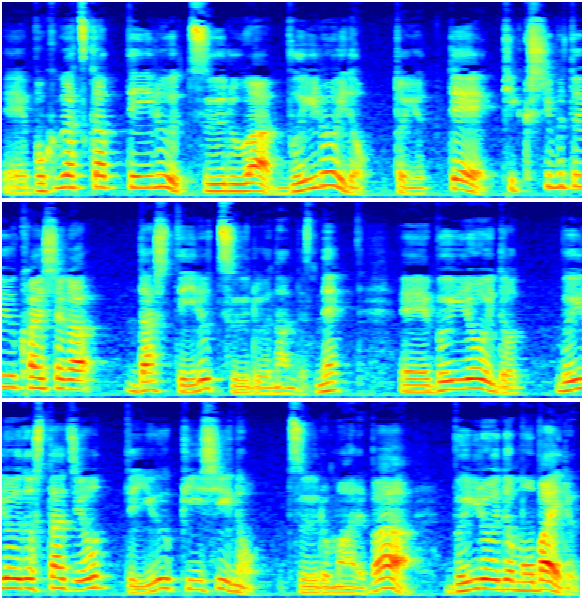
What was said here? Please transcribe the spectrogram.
えー、僕が使っているツールは Vroid といって Pixiv という会社が出しているツールなんですね、えー、Vroid Vroid Studio っていう PC のツールもあれば Vroid モバイル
